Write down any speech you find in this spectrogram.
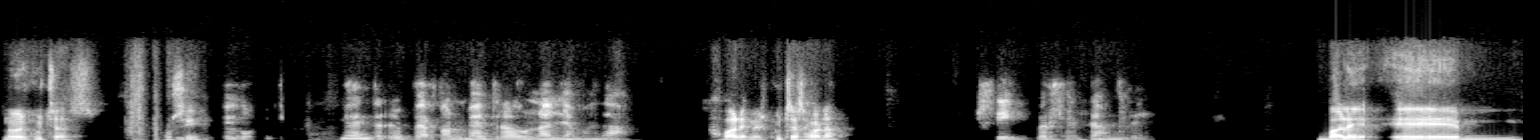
¿No me escuchas? ¿O sí? perdón, me ha entrado una llamada. Ah, vale, ¿me escuchas ahora? Sí, perfectamente. Vale. Em,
